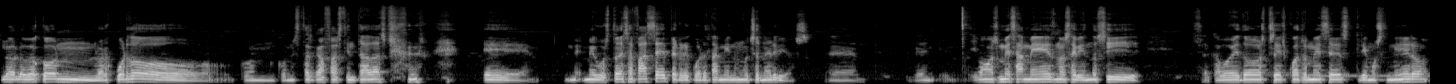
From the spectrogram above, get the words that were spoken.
lo, veo con, lo recuerdo con, con estas gafas tintadas. eh, me, gustó esa fase, pero recuerdo también muchos nervios. Eh, íbamos mes a mes no sabiendo si se acabó de dos, tres, cuatro meses, teníamos dinero,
